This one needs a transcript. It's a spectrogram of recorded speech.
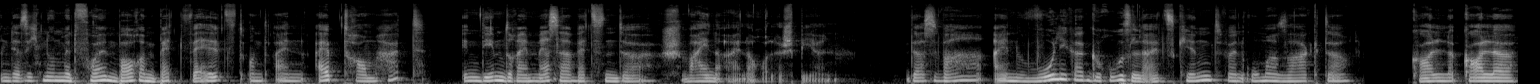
und der sich nun mit vollem Bauch im Bett wälzt und einen Albtraum hat, in dem drei messerwetzende Schweine eine Rolle spielen. Das war ein wohliger Grusel als Kind, wenn Oma sagte, Kolle, Kolle,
